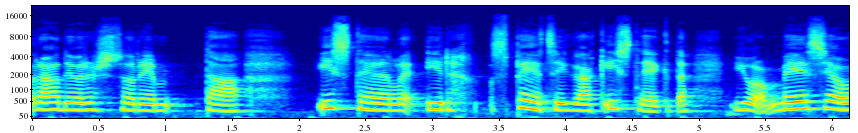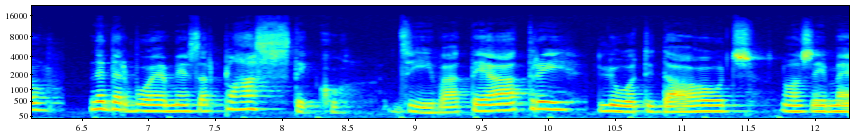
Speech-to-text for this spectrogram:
radiorežisoriem tā iztēle ir spēcīgāk izteikta, jo mēs jau nedarbojamies ar plastiku. Dzīvā teātrī ļoti daudz nozīmē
